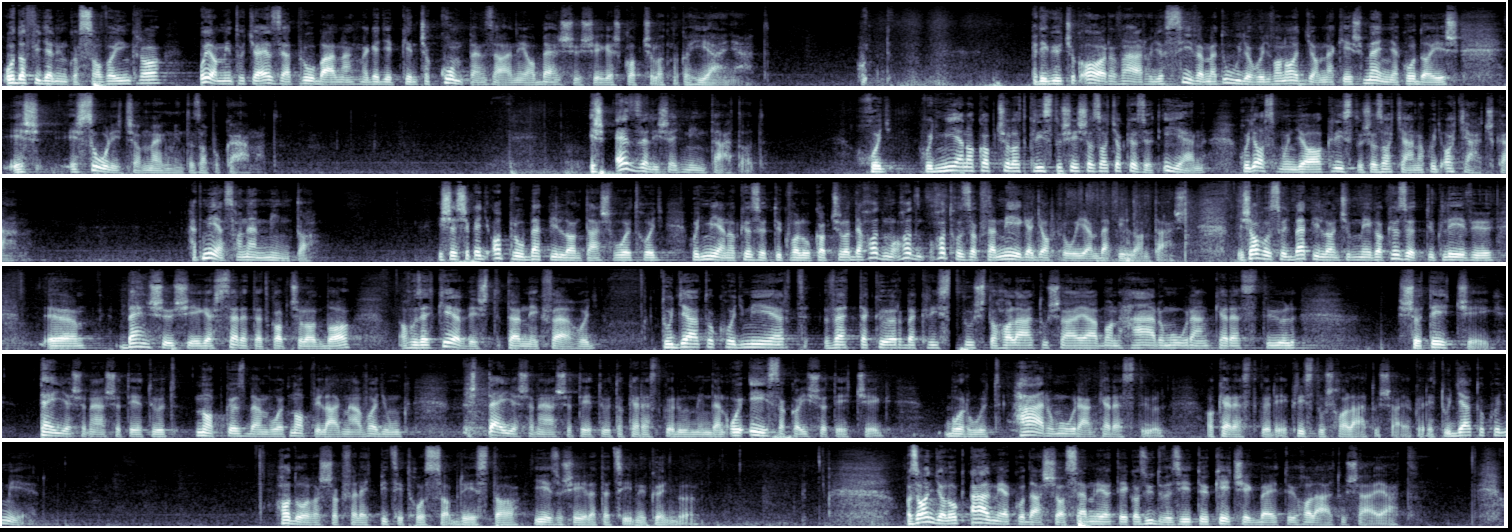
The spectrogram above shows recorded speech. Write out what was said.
Odafigyelünk a szavainkra, olyan, mintha ezzel próbálnánk meg egyébként csak kompenzálni a bensőséges kapcsolatnak a hiányát. Pedig ő csak arra vár, hogy a szívemet úgy, ahogy van, adjam neki, és menjek oda, és, és, és szólítsam meg, mint az apukámat. És ezzel is egy mintát ad. Hogy, hogy milyen a kapcsolat Krisztus és az Atya között. Ilyen, hogy azt mondja a Krisztus az Atyának, hogy Atyácskám. Hát mi ez, ha nem minta? És ez csak egy apró bepillantás volt, hogy, hogy milyen a közöttük való kapcsolat, de hadd had, had hozzak fel még egy apró ilyen bepillantást. És ahhoz, hogy bepillantsunk még a közöttük lévő e, bensőséges szeretet kapcsolatba, ahhoz egy kérdést tennék fel, hogy tudjátok, hogy miért vette körbe Krisztust a haláltusájában három órán keresztül sötétség? Teljesen elsötétült, napközben volt, napvilágnál vagyunk, és teljesen elsötétült a kereszt körül minden. Oly éjszakai sötétség borult három órán keresztül a kereszt köré, Krisztus haláltusája köré. Tudjátok, hogy miért? Hadd olvassak fel egy picit hosszabb részt a Jézus élete című könyvből. Az angyalok álmélkodással szemlélték az üdvözítő kétségbejtő haláltusáját.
